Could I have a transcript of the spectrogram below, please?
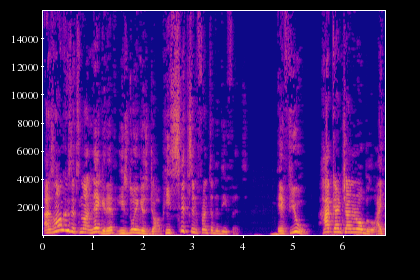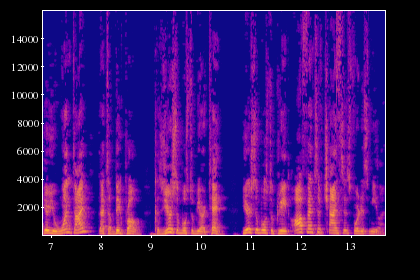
As long as it's not negative, he's doing his job. He sits in front of the defense. If you, Hakan Calhanoglu, I hear you one time, that's a big problem. Cause you're supposed to be our 10. You're supposed to create offensive chances for this Milan.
